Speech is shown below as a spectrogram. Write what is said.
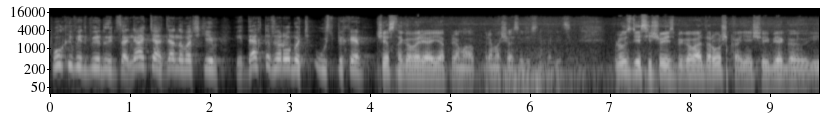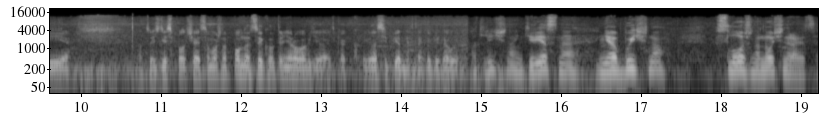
Поки відвідують заняття для новачків, і дехто вже робить успіхи. Честно говоря, я прямо, прямо счастлив здесь находиться. Плюс здесь еще есть беговая дорожка, я еще и бегаю, и то есть здесь, получается, можно полный цикл тренировок делать, как велосипедных, так и беговых. Отлично, интересно, необычно, сложно, но очень нравится.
